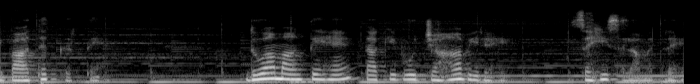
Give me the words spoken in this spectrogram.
इबादत करते हैं। दुआ मांगते हैं ताकि वो जहाँ भी रहे, सही सलामत रहे।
